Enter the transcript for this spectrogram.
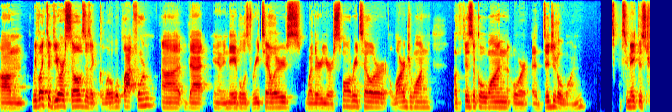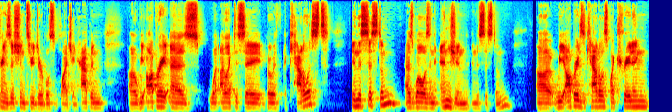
Um, we'd like to view ourselves as a global platform uh, that you know, enables retailers, whether you're a small retailer, a large one, a physical one, or a digital one, to make this transition to durable supply chain happen. Uh, we operate as what I like to say, both a catalyst in the system as well as an engine in the system. Uh, we operate as a catalyst by creating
